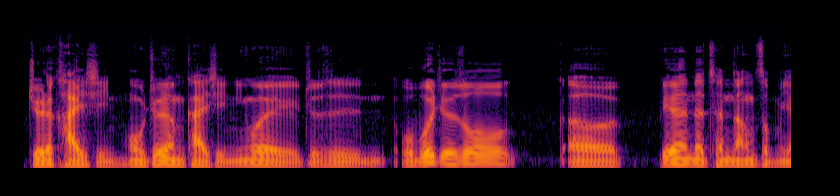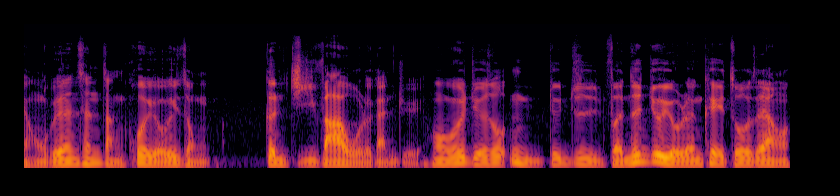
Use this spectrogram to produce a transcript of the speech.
觉得开心，我觉得很开心，因为就是我不会觉得说呃别人的成长怎么样，我别人成长会有一种。更激发我的感觉，我会觉得说，嗯，就是反正就有人可以做这样。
